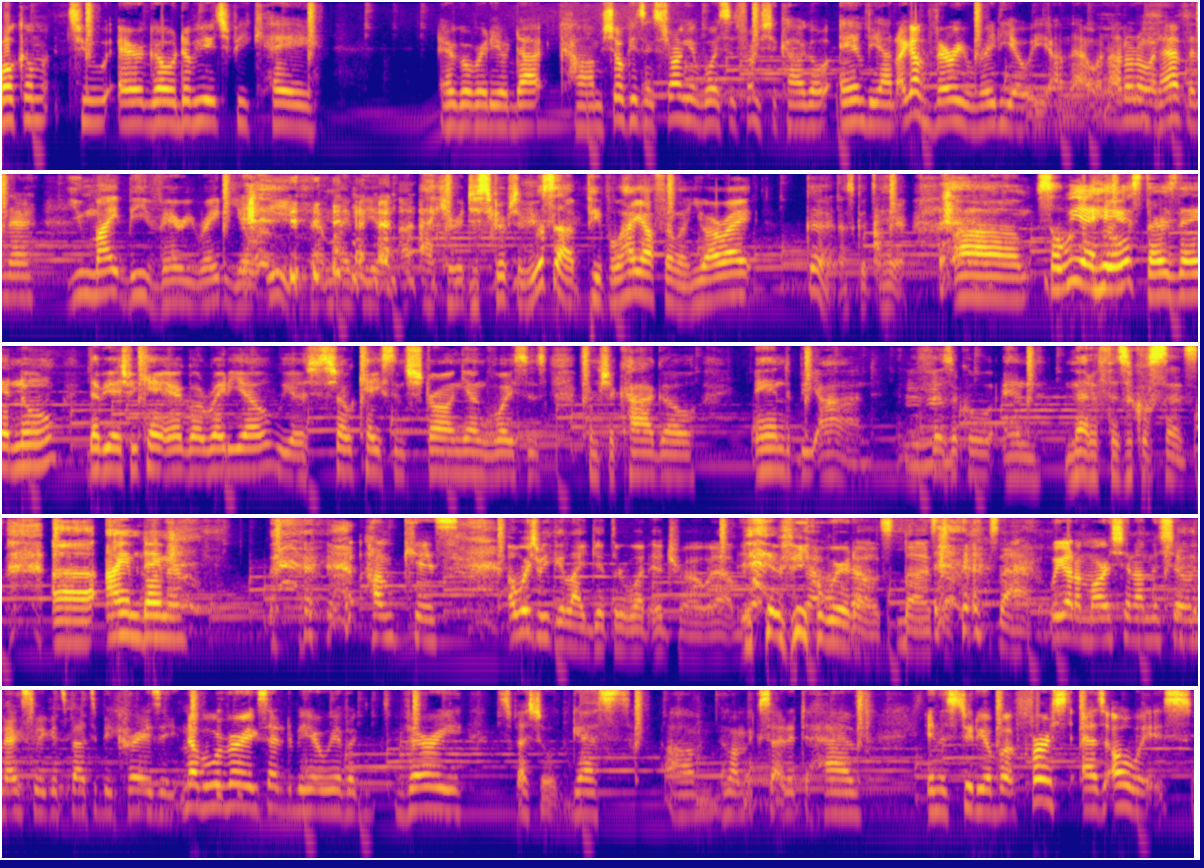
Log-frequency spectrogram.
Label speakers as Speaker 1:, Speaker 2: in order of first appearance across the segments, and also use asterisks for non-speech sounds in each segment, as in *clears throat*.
Speaker 1: Welcome to Ergo WHPK, ergoradio.com, showcasing strong young voices from Chicago and beyond. I got very radio y on that one. I don't know what happened there.
Speaker 2: You might be very radio y. that might be an *laughs* accurate description. What's up, people? How y'all feeling? You all right? Good. That's good to hear. Um, so we are here. It's Thursday at noon. WHPK Ergo Radio. We are showcasing strong young voices from Chicago and beyond in the
Speaker 1: Mm-hmm.
Speaker 2: physical and metaphysical sense. Uh, I am Damon. *laughs*
Speaker 1: I'm Kiss.
Speaker 2: I wish we could like get through one intro without *laughs* being weirdos. No, it's not. It's not happening.
Speaker 1: We got a Martian on the show next week. It's about to be crazy. No, but we're very excited to be here. We have a very special guest um, who I'm excited to have in the studio. But first, as always,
